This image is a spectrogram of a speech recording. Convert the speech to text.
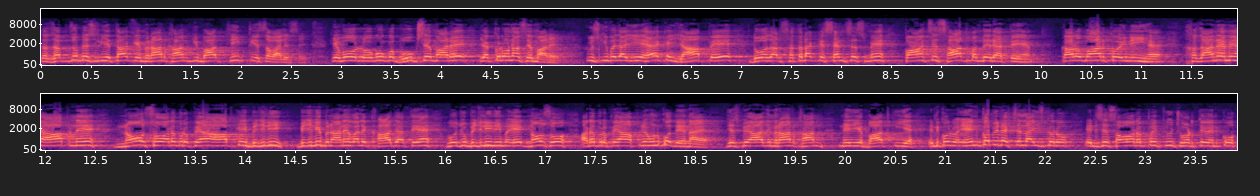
तजब्जुब इसलिए था कि इमरान खान की बात ठीक थी इस हवाले से, कि वो लोगों को भूख से मारे या कोरोना से मारे। उसकी वजह यह है कि यहाँ पे 2017 के सेंसस में पाँच से सात बंदे रहते हैं। कारोबार कोई नहीं है। खजाने में आपने 900 अरब रुपया आपके बिजली बिजली बनाने वाले खा जाते हैं। वो जो बिजली नहीं, एक 900 अरब रुपया आपने उनको देना है जिस पे आज इमरान खान ने ये बात की है। इनको इनको भी नेशनलाइज करो। इनसे सौ अरब क्यों छोड़ते हो इनको,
